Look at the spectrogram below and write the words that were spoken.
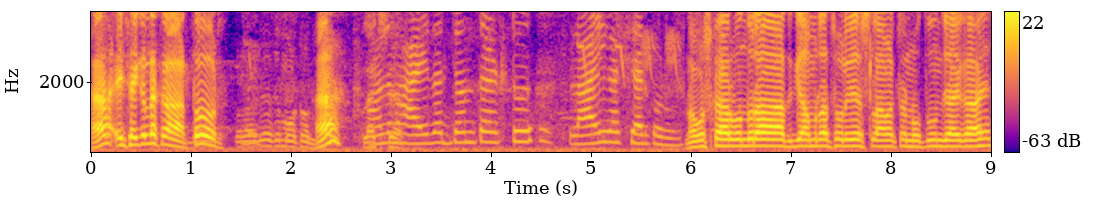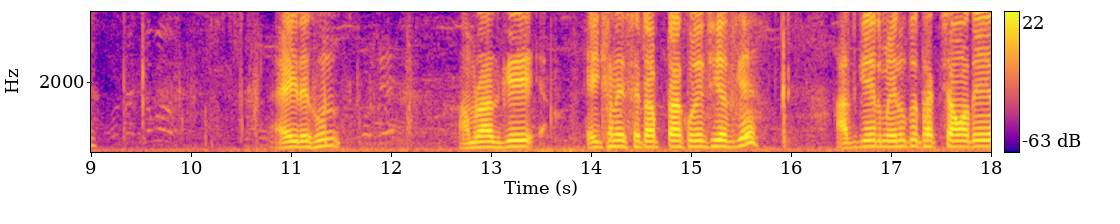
হ্যাঁ এই সাইকেলটা কার? তোর? হ্যাঁ? নমস্কার বন্ধুরা আজকে আমরা চলে আসলাম একটা নতুন জায়গায়। এই দেখুন আমরা আজকে এইখানে সেট আপটা করেছি আজকে। আজকের মেনুতে থাকছে আমাদের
